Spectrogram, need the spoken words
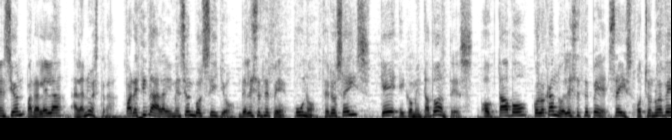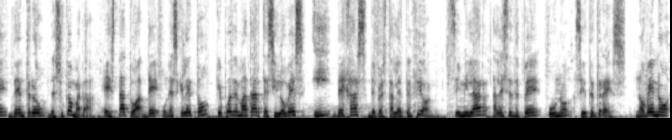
dimensión paralela a la nuestra, parecida a la dimensión bolsillo del SCP-106 que he comentado antes. Octavo, colocando el SCP-689 dentro de su cámara, estatua de un esqueleto que puede matarte si lo ves y dejas de prestarle atención, similar al SCP-173. Noveno,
